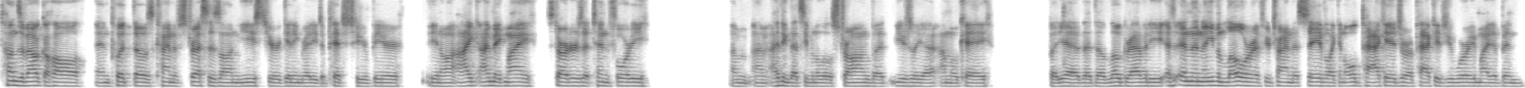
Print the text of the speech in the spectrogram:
tons of alcohol and put those kind of stresses on yeast you're getting ready to pitch to your beer. You know, I I make my starters at 1040. I'm, I'm I think that's even a little strong, but usually I, I'm okay. But yeah, the, the low gravity, and then even lower if you're trying to save like an old package or a package you worry might have been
